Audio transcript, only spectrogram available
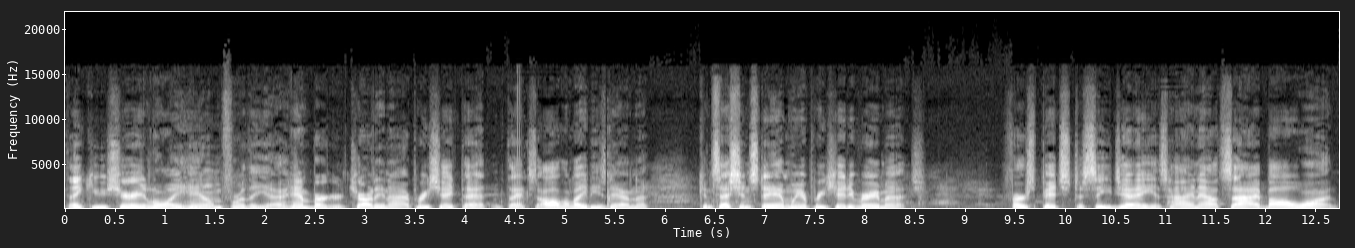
Thank you, Sherry Loy Helm, for the uh, hamburger. Charlie and I appreciate that. And thanks to all the ladies down the concession stand. We appreciate it very much. First pitch to CJ is high and outside, ball one.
